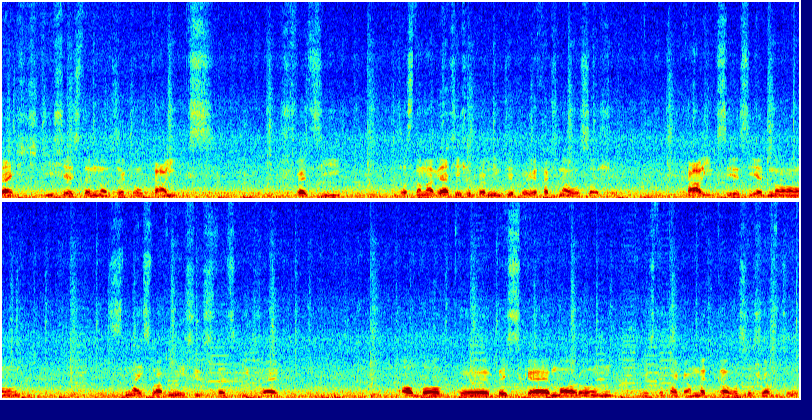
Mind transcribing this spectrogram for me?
Cześć, dziś jestem nad rzeką Kalix w Szwecji. Zastanawiacie się pewnie, gdzie pojechać na łososie. Kalix jest jedną z najsławniejszych szwedzkich rzek. Obok e, Byskę, Morum jest to taka mekka łososiowców.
